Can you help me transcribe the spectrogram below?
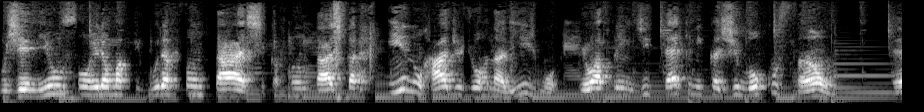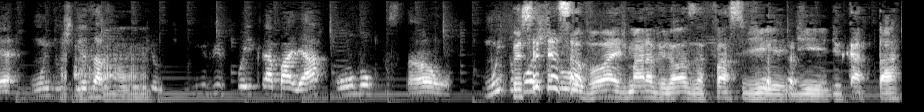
O Genilson, ele é uma figura fantástica, fantástica. E no rádio jornalismo, eu aprendi técnicas de locução. É, um dos desafios que eu tive foi trabalhar com locução. Muito Você gostoso. tem essa voz maravilhosa, fácil de, de, de captar.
